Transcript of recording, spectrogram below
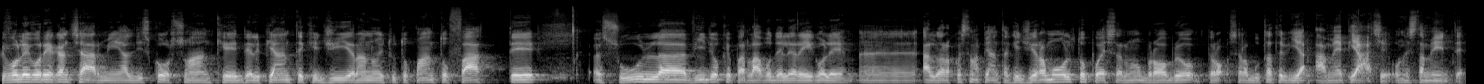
Volevo riagganciarmi al discorso anche delle piante che girano e tutto quanto fatto fatte eh, sul video che parlavo delle regole. Eh, allora, questa è una pianta che gira molto, può essere un obbrobrio, però se la buttate via, a me piace onestamente.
